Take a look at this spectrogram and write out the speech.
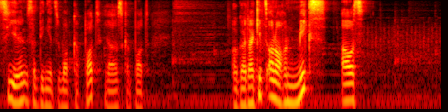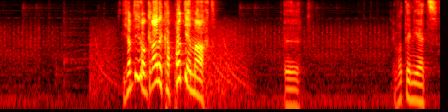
zielen. Ist das Ding jetzt überhaupt kaputt? Ja, ist kaputt. Oh Gott, da gibt es auch noch einen Mix aus... Ich habe dich doch gerade kaputt gemacht. Äh. Was denn jetzt?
